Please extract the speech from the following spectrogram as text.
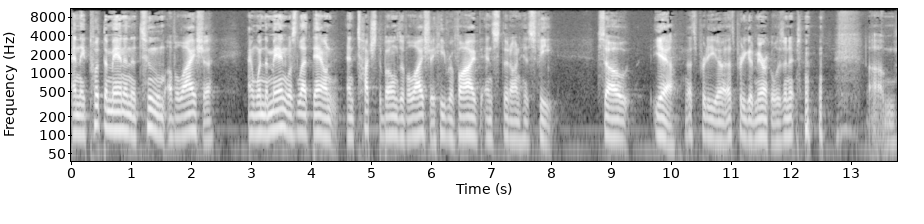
and they put the man in the tomb of Elisha. And when the man was let down and touched the bones of Elisha, he revived and stood on his feet. So, yeah, that's pretty. Uh, that's pretty good miracle, isn't it? um,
